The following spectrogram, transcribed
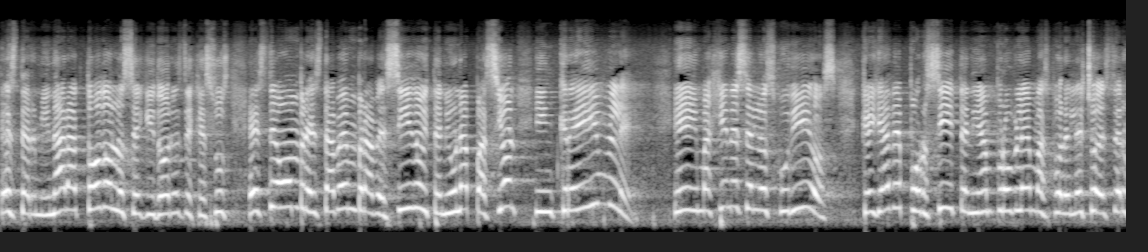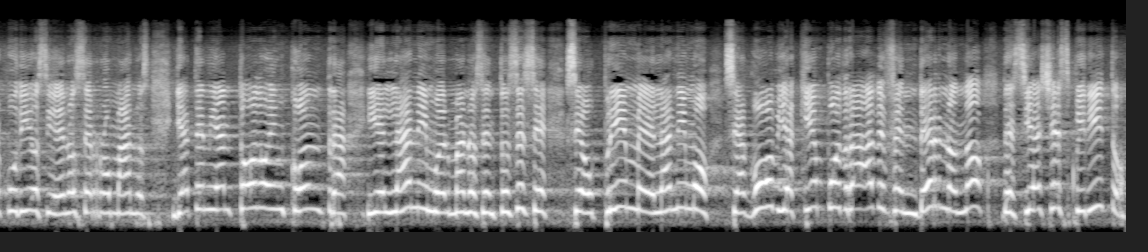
exterminar a todos los seguidores de Jesús. Este hombre estaba embravecido y tenía una pasión increíble. E imagínense los judíos, que ya de por sí tenían problemas por el hecho de ser judíos y de no ser romanos, ya tenían todo en contra y el ánimo, hermanos, entonces se, se oprime, el ánimo se agobia. ¿Quién podrá defendernos? No, decía ese espíritu.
